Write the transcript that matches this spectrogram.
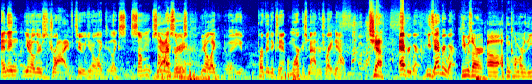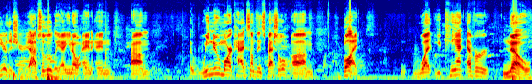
and then you know, there's drive too. You know, like like some some Yeah, wrestlers, you know, like uh, you- perfect example, Marcus Mathers right now, Yeah. everywhere. He's everywhere. He was our uh, up and comer of the year this year. Yeah. Absolutely, and, you know, and and um, we knew Mark had something special, um, but what you can't ever know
